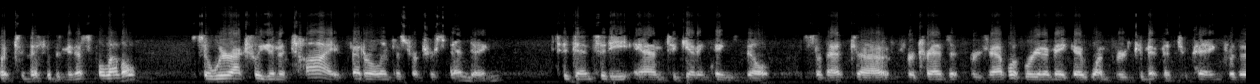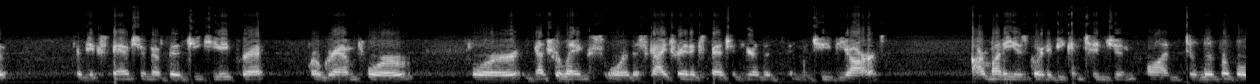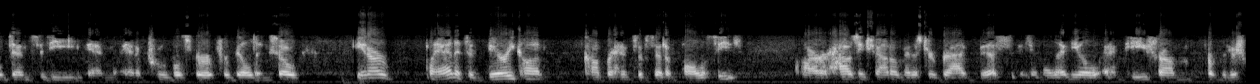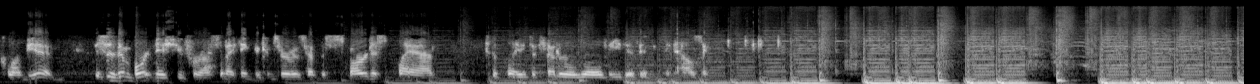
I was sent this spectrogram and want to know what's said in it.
put to this at the municipal level. So we're actually going to tie federal infrastructure spending to density and to getting things built. So that uh, for transit, for example, if we're going to make a one third commitment to paying for the for the expansion of the GTA program for for Metrolinx or the SkyTrain expansion here in the, in the GVR. Our money is going to be contingent on deliverable density and, for, for building. So, in our plan, it's a very com- comprehensive set of policies. Our housing shadow minister, Brad Vis, is a millennial MP from, from British Columbia. And this is an important issue for us, and I think the Conservatives have the smartest plan to play the federal role needed in, in housing.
